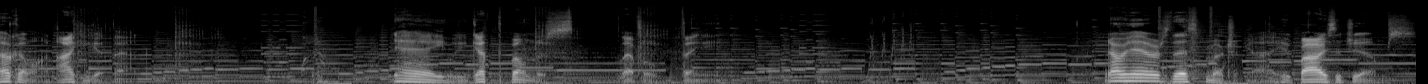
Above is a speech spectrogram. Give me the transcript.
Oh, come on, I can get that. Yay, we get the bonus level thingy. Now here's this merchant guy who buys the gems.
